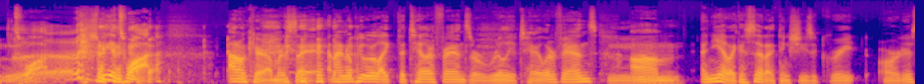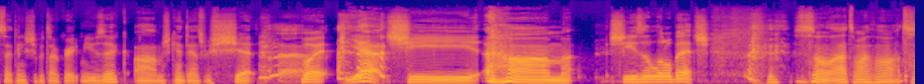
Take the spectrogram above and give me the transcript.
twat. she's being a twat. I don't care. I'm gonna say it. And I know people are like the Taylor fans are really Taylor fans. Mm. Um, and yeah, like I said, I think she's a great artist. I think she puts out great music. Um, she can't dance for shit, but yeah, she um she's a little bitch. So that's my thoughts.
